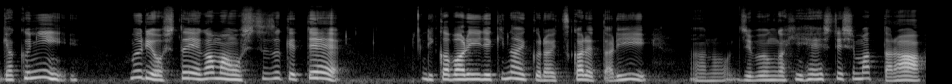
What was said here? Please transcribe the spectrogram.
逆に無理をして我慢をし続けてリカバリーできないくらい疲れたりあの自分が疲弊してしまったら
